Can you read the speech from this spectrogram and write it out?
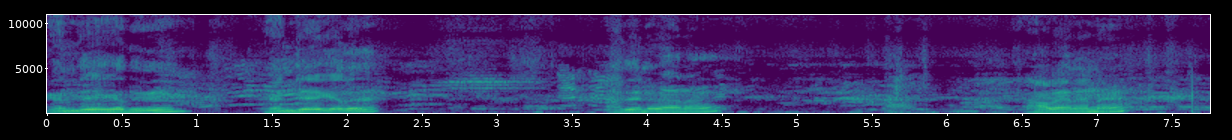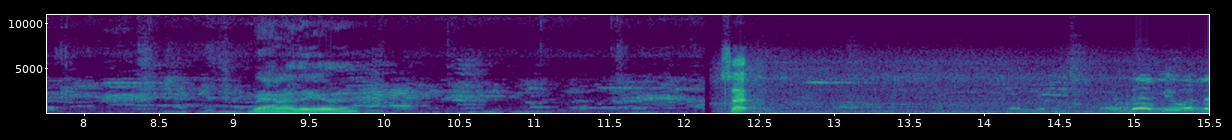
గంజాయి కదా ఇది? గంజాయి కదా? అదేనా వేనా ఆ వేనా వేన అదే కదా? సార్. రండి మీ వల్ల.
